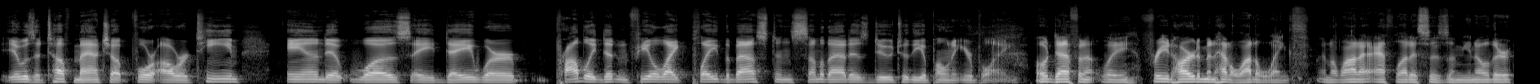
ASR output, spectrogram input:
it was a tough matchup for our team. And it was a day where probably didn't feel like played the best, and some of that is due to the opponent you're playing. Oh, definitely. Freed Hardeman had a lot of length and a lot of athleticism. You know, their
